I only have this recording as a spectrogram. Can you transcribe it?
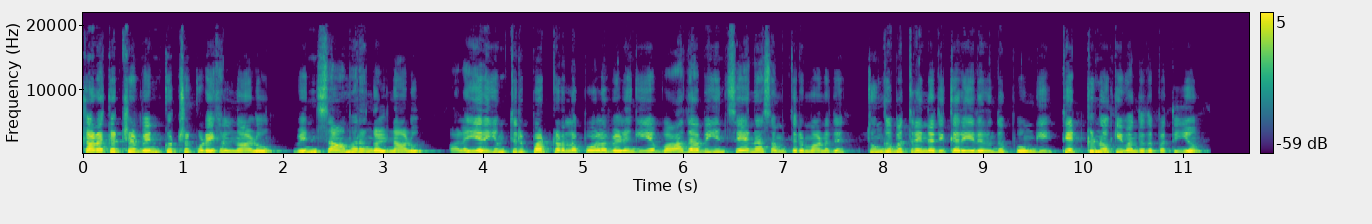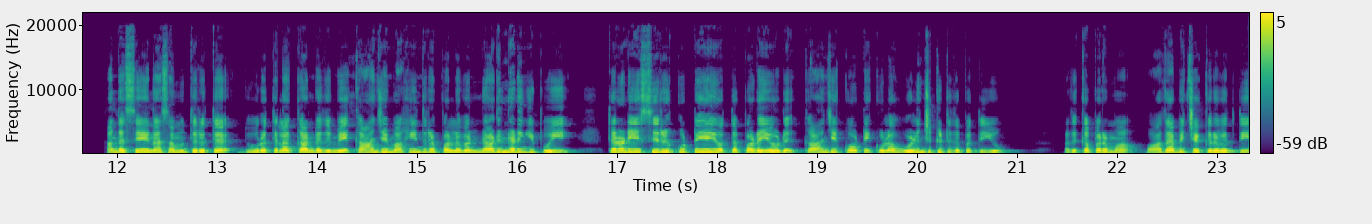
கணக்கற்ற வெண்குற்ற குடைகள்னாலும் வெண் சாமரங்கள்னாலும் அலையறியும் திருப்பாட்கடலை போல விளங்கிய வாதாபியின் சேனா சமுத்திரமானது துங்கபத்ரை நதிக்கரையிலிருந்து பொங்கி தெற்கு நோக்கி வந்ததை பற்றியும் அந்த சேனா சமுத்திரத்தை தூரத்தில் கண்டதுமே காஞ்சி மகேந்திர பல்லவன் நடுநடுங்கி போய் தன்னுடைய சிறு குட்டையை ஒத்த படையோடு காஞ்சி கோட்டைக்குள்ளே ஒளிஞ்சுக்கிட்டதை பற்றியும் அதுக்கப்புறமா வாதாபி சக்கரவர்த்தி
